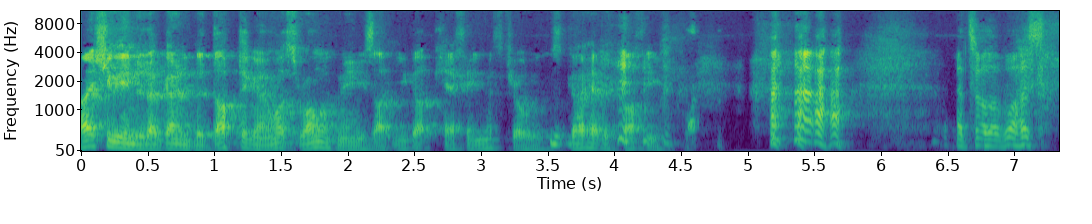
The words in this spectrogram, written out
I actually ended up going to the doctor going, what's wrong with me? He's like, you got caffeine withdrawal. Just go have a coffee. That's all it was.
